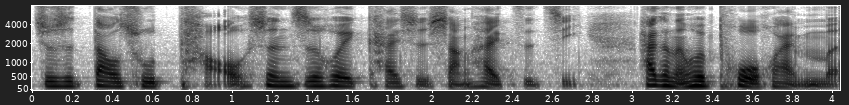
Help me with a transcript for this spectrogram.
就是到处逃，甚至会开始伤害自己。它可能会破坏门。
